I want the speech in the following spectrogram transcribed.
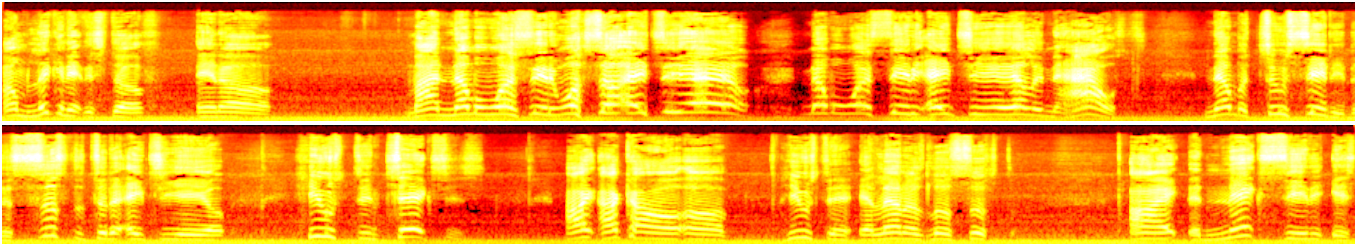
I'm looking at this stuff and uh my number one city, what's up ATL? Number one city, ATL in the house. Number two city, the sister to the ATL, Houston, Texas. I, I call uh Houston Atlanta's little sister. All right, the next city is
